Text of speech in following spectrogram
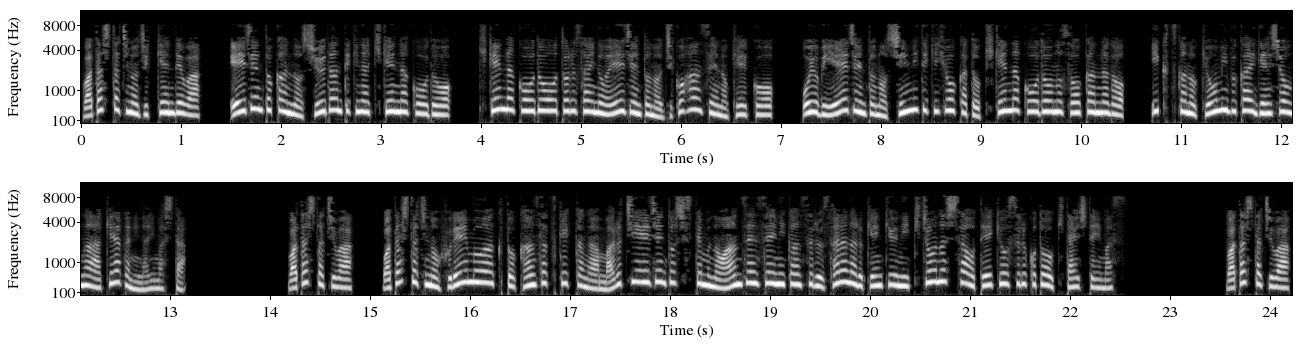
私たちの実験では、エージェント間の集団的な危険な行動、危険な行動をとる際のエージェントの自己反省の傾向、及びエージェントの心理的評価と危険な行動の相関など、いくつかの興味深い現象が明らかになりました。私たちは、私たちのフレームワークと観察結果がマルチエージェントシステムの安全性に関するさらなる研究に貴重な示唆を提供することを期待しています。私たちは、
